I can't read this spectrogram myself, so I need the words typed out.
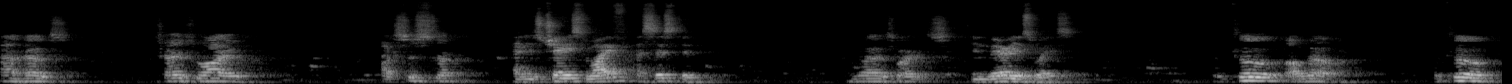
and his chaste wife, assistant and his chaste wife assisted in various ways. in various ways. The two of them, the two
